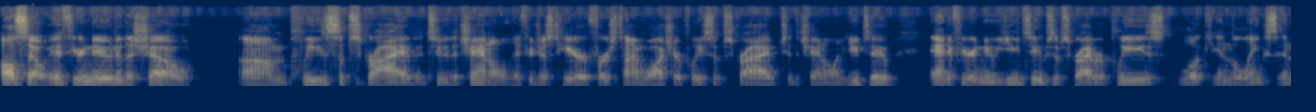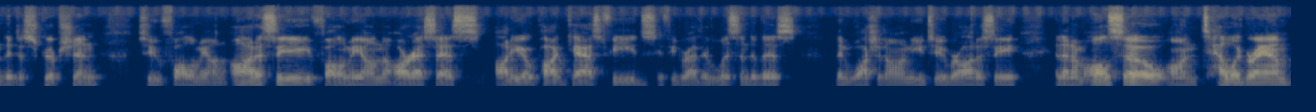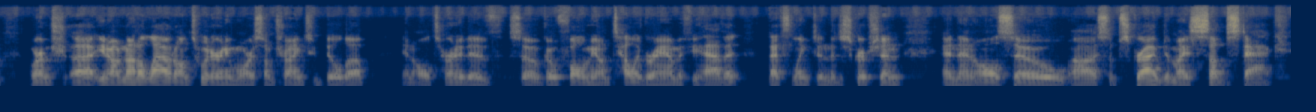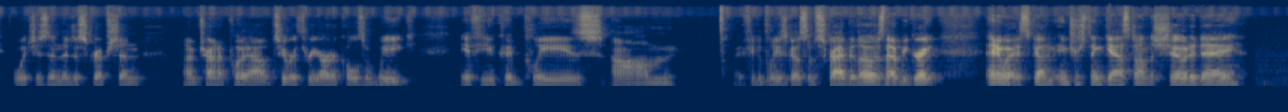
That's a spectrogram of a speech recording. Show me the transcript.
Also, if you're new to the show, um, please subscribe to the channel. If you're just here, first time watcher, please subscribe to the channel on YouTube. And if you're a new YouTube subscriber, please look in the links in the description to follow me on Odysee, follow me on the RSS audio podcast feeds if you'd rather listen to this than watch it on YouTube or Odysee. And then I'm also on Telegram, where I'm, uh, you know, I'm not allowed on Twitter anymore, so I'm trying to build up an alternative. So go follow me on Telegram if you have it. That's linked in the description. And then also uh, subscribe to my Substack, which is in the description. I'm trying to put out two or three articles a week if you could please um, if you could please go subscribe to those that would be great anyways got an interesting guest on the show today.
